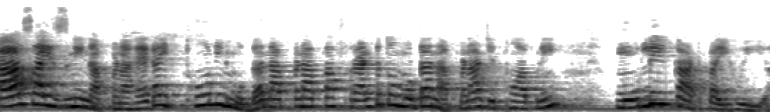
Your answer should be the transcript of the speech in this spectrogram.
ਆਹ ਸਾਈਜ਼ ਨਹੀਂ ਨਾਪਣਾ ਹੈਗਾ, ਇੱਥੋਂ ਨਹੀਂ ਮੋਢਾ ਨਾਪਣਾ, ਆਪਾਂ ਫਰੰਟ ਤੋਂ ਮੋਢਾ ਨਾਪਣਾ, ਜਿੱਥੋਂ ਆਪਣੀ ਮੂਰਲੀ ਕਾਟ ਪਾਈ ਹੋਈ ਆ,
